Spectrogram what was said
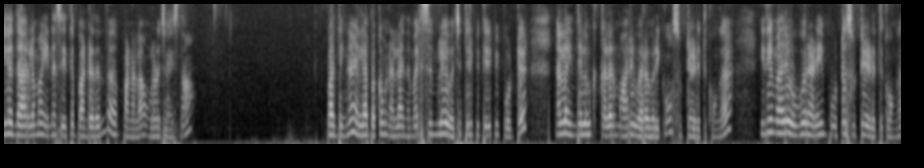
இல்லை தாராளமாக என்ன சேர்த்து பண்ணுறதுன்னு பண்ணலாம். உங்களோட சாய்ஸ் தான். பார்த்திங்கன்னா எல்லா பக்கமும் நல்லா இந்த மாதிரி சிம்லேயே வச்சு திருப்பி திருப்பி போட்டு நல்லா இந்த அளவுக்கு கலர் மாதிரி வர வரைக்கும் சுட்டு எடுத்துக்கோங்க. இதே மாதிரி ஒவ்வொரு அடையும் போட்டு சுட்டு எடுத்துக்கோங்க.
